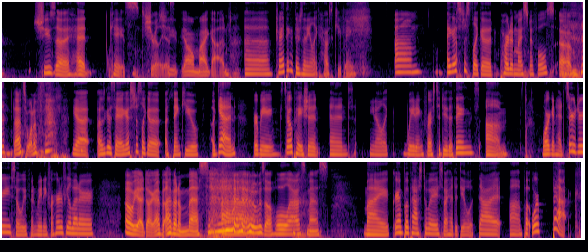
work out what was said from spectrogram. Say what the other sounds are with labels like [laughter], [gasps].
she's a head case. She really is. She- oh my god. Uh, try to think if there's any like housekeeping. Um, I guess just like a pardon my sniffles. Um, that's one of them. Yeah. I was gonna say I guess just like a a thank you again for being so patient and you know like waiting for us to do the things. Um, Morgan had surgery, so we've been waiting for her to feel better. Oh yeah, dog. I've I've been a mess. Uh, [laughs] it was a whole ass mess. My grandpa passed away, so I had to deal with that. Um, but we're back.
